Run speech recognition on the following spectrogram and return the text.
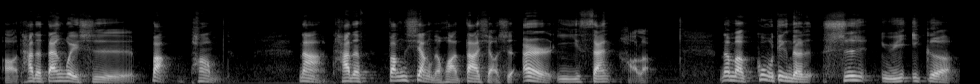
啊，它的单位是磅 （pound）。那它的方向的话，大小是二一三。好了，那么固定的施于一个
